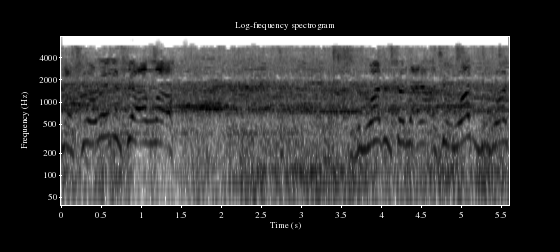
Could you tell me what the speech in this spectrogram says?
مشهورين إن شاء الله. بالواد استنى أشوف الواد بالواد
